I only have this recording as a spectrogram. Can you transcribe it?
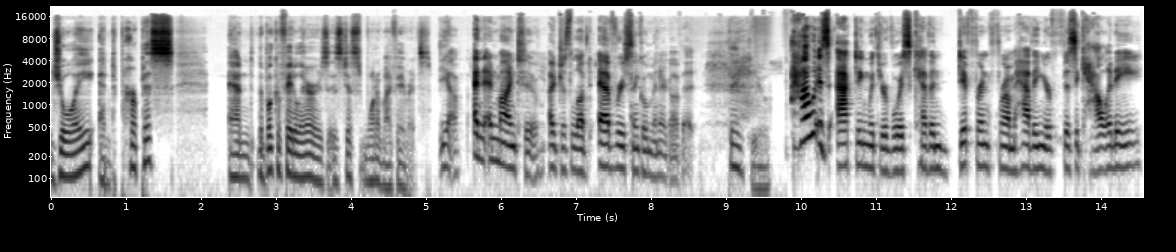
joy and purpose and the book of fatal errors is just one of my favorites yeah and and mine too i just loved every single minute of it thank you how is acting with your voice, Kevin, different from having your physicality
